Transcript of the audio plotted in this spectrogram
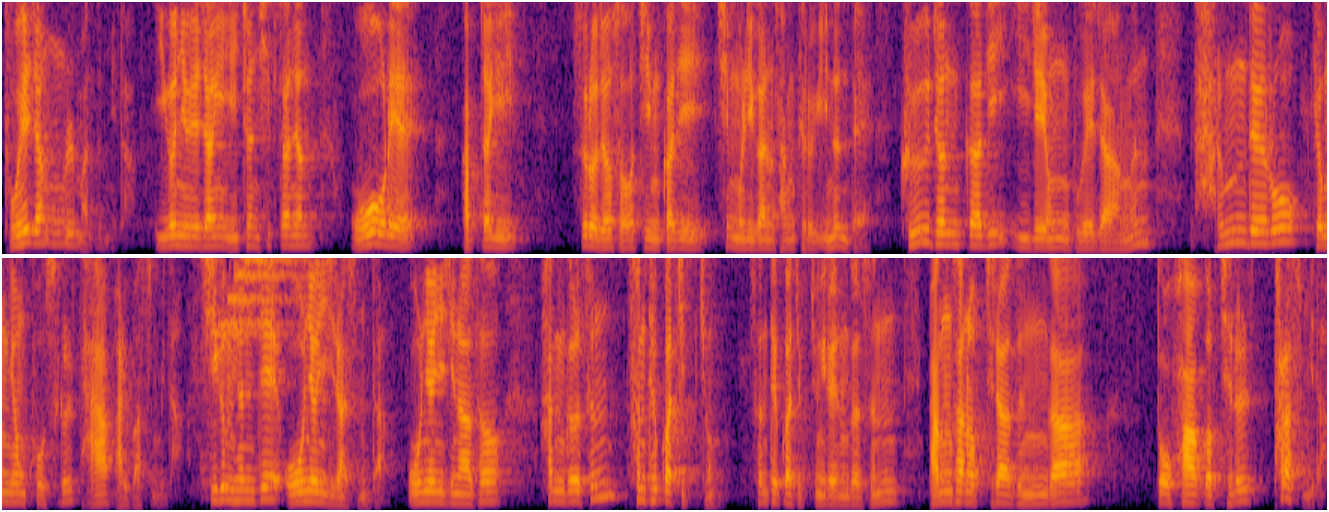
부회장을 만듭니다. 이건희 회장이 2014년 5월에 갑자기 쓰러져서 지금까지 식물이간 상태로 있는데 그 전까지 이재용 부회장은 나름대로 경영 코스를 다 밟았습니다. 지금 현재 5년이 지났습니다. 5년이 지나서 한 것은 선택과 집중. 선택과 집중이라는 것은 방산업체라든가 또 화학업체를 팔았습니다.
